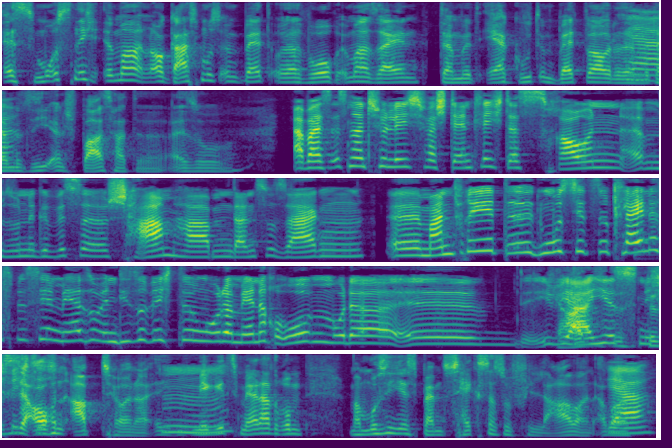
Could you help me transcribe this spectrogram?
es muss nicht immer ein Orgasmus im Bett oder wo auch immer sein, damit er gut im Bett war oder damit, Ja. damit sie einen Spaß hatte. Also Aber es ist natürlich verständlich, dass Frauen ähm, so eine gewisse Scham haben, dann zu sagen, äh, Manfred, äh, du musst jetzt ein kleines bisschen mehr so in diese Richtung oder mehr nach oben oder äh, ja, hier das, ist nicht Das ist richtig. Mhm. ja auch ein Abturner. Mir geht's mehr darum, man muss nicht jetzt beim Sex da so viel labern, aber Ja.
